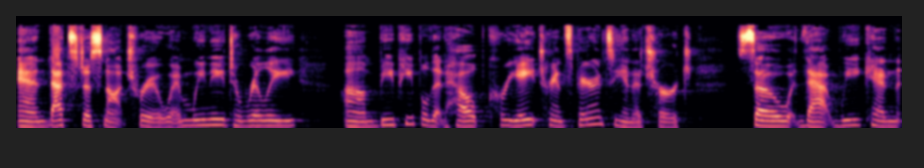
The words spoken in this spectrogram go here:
And that's just not true. And we need to really um, be people that help create transparency in a church so that we can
